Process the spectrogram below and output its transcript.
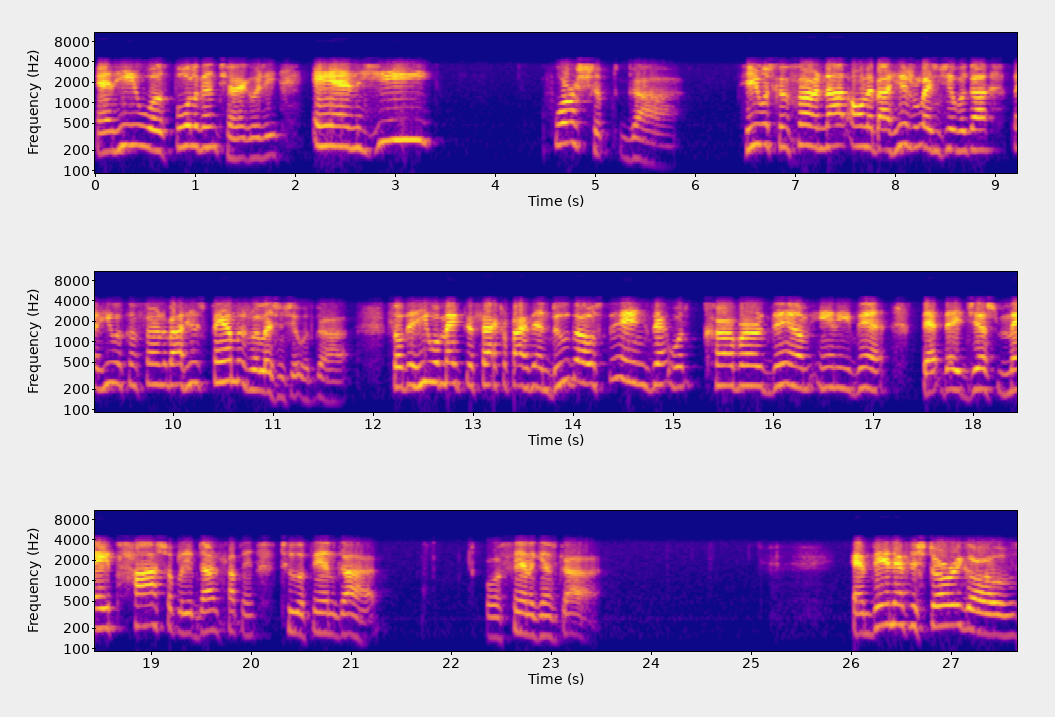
and he was full of integrity and he worshiped God. He was concerned not only about his relationship with God, but he was concerned about his family's relationship with God. So that he would make the sacrifice and do those things that would cover them in event that they just may possibly have done something to offend God or sin against God. And then, as the story goes,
